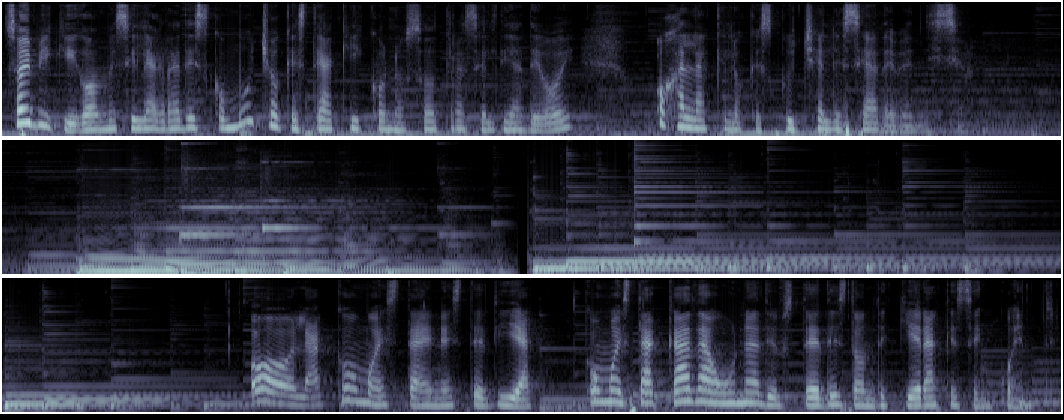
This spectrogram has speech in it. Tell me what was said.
Soy Vicky Gómez y le agradezco mucho que esté aquí con nosotras el día de hoy. Ojalá que lo que escuche le sea de bendición. Hola, ¿cómo está en este día? ¿Cómo está cada una de ustedes donde quiera que se encuentren?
